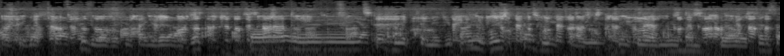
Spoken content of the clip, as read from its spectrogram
takiego straszydła, że się tak wyrażę, to ja też nie chcę mieć. I pan wójt też nie chce mieć. Dziękuję, mój pan Częsta,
